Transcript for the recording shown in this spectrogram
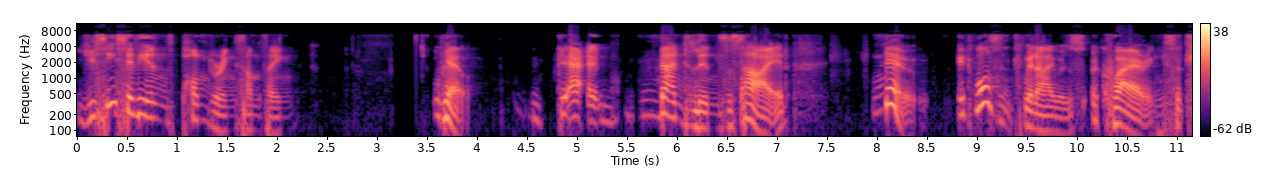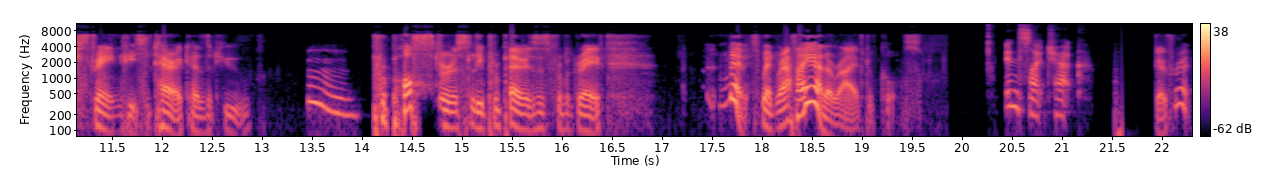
you see Scythian's pondering something. Well, g- mandolins aside, no, it wasn't when I was acquiring such strange esoterica that you Hmm. preposterously proposes from a grave. No, it's when Raphael arrived, of course. Insight check. Go for it.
